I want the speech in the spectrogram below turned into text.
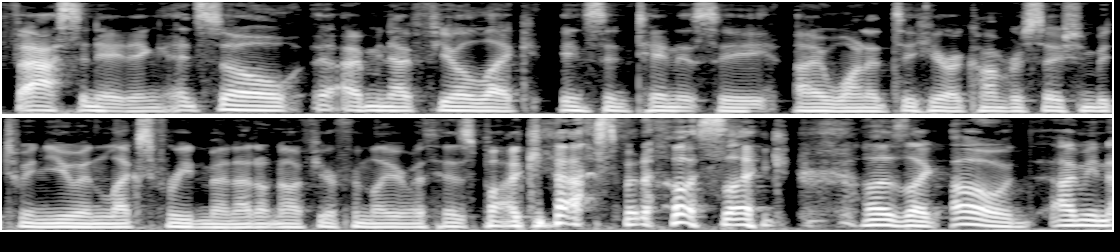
fascinating. And so, I mean, I feel like instantaneously I wanted to hear a conversation between you and Lex Fridman. I don't know if you're familiar with his podcast, but I was like, I was like, oh, I mean,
